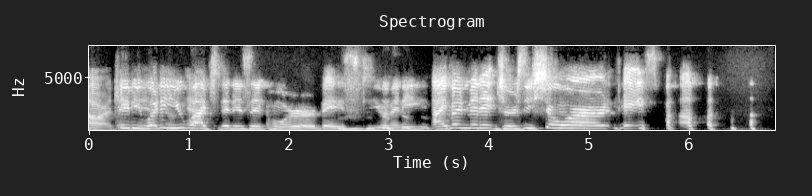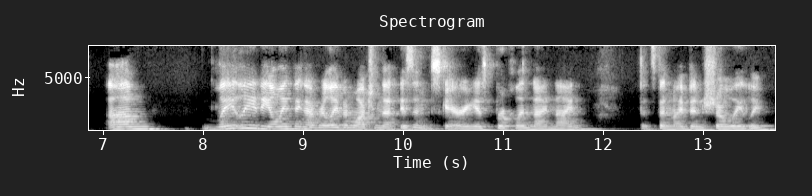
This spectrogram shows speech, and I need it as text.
or Katie, what do you okay. watch that isn't horror based? Do you have any? I've admitted Jersey Shore, baseball. um, lately, the only thing I've really been watching that isn't scary is Brooklyn Nine Nine that's been my binge show lately.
